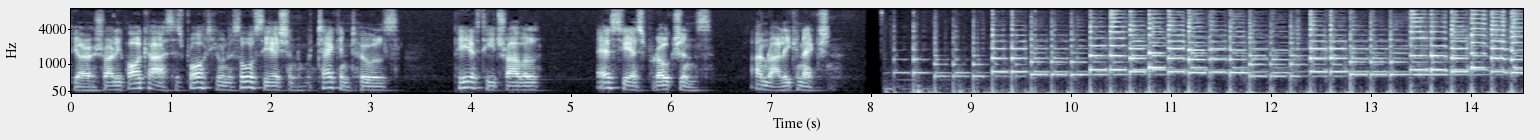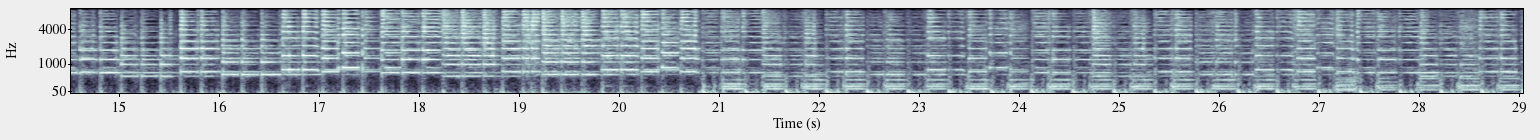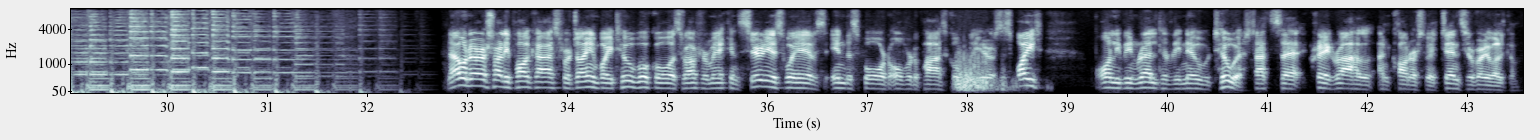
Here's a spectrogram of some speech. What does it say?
The Irish Rally Podcast is brought to you in association with Tech and Tools, PFT Travel, SVS Productions, and Rally Connection. Now in the Irish Rally podcast, we're joined by two buckos who after making serious waves in the sport over the past couple of years, despite only being relatively new to it. That's uh, Craig Rahill and Conor Smith. Gents, you're very welcome.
